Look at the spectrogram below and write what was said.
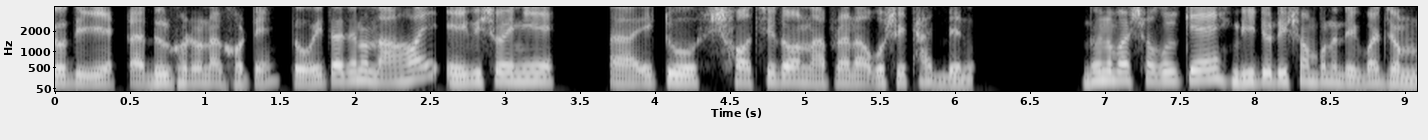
যদি একটা দুর্ঘটনা ঘটে। তো এটা যেন না হয়, এই বিষয় নিয়ে একটু সচেতন আপনারা অবশ্যই থাকবেন। ধন্যবাদ সকলকে ভিডিওটি সম্পূর্ণ দেখবার জন্য।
